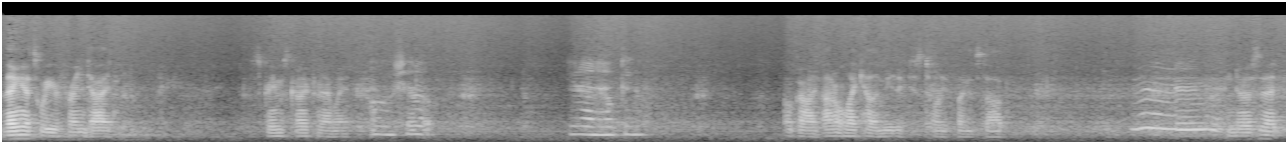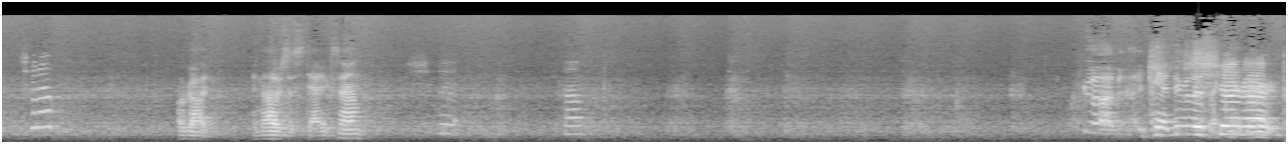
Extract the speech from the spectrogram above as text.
I think that's where your friend died. Scream is coming from that way. Oh, shut up. You're not helping. Oh god, I don't like how the music just totally fucking stopped. Notice that? Shut up. Oh god, and now there's a static sound? Shut up. God, I can't do this. Shut up.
